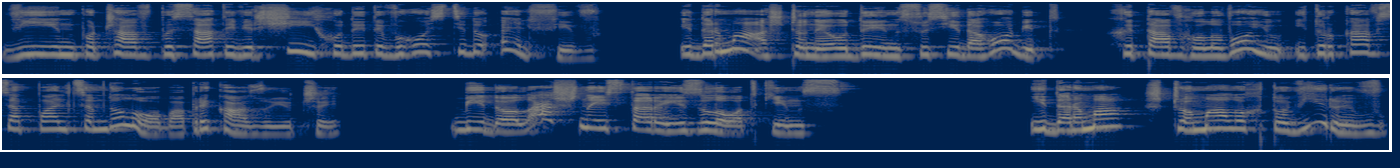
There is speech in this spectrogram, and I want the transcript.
Він почав писати вірші й ходити в гості до ельфів, і дарма що не один сусіда гобіт хитав головою і туркався пальцем до лоба, приказуючи Бідолашний старий Злоткінс. І дарма, що мало хто вірив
